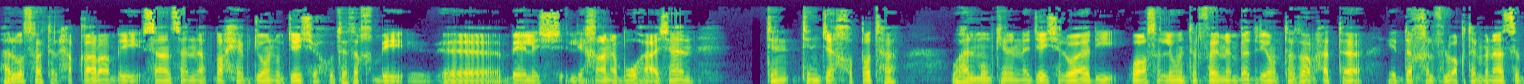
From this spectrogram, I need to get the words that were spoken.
هل وصلت الحقارة بسانسا انها تضحي بجون وجيشه وتثق ببيليش اللي خان أبوها عشان تنجح خطتها؟ وهل ممكن أن جيش الوادي واصل لوينترفيل من بدري وانتظر حتى يتدخل في الوقت المناسب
